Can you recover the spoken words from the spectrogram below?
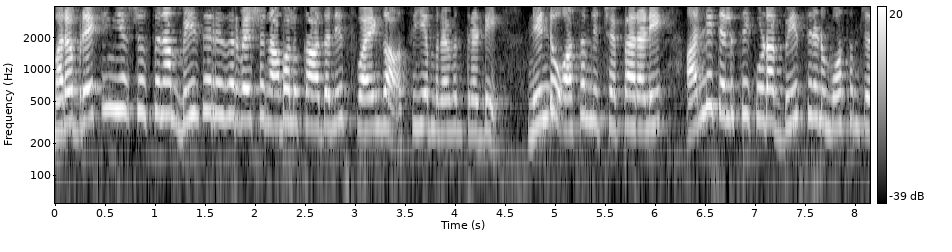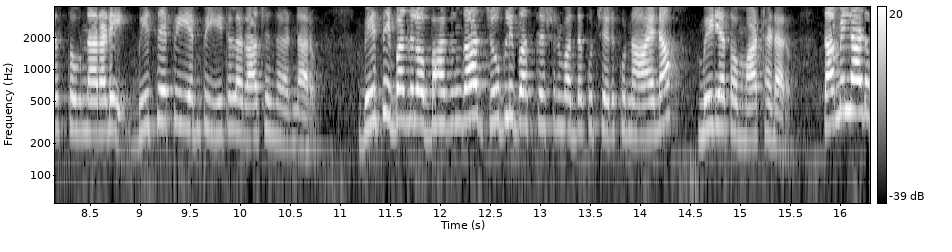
మరో బ్రేకింగ్ న్యూస్ చూస్తున్నాం. బీసీ రిజర్వేషన్ అమలు కాదని స్వయంగా సీఎం రేవంత్ రెడ్డి నిండు అసెంబ్లీ చెప్పారని అన్ని తెలిసి కూడా బీసీలను మోసం చేస్తూ ఉన్నారని బీజేపీ ఎంపీ ఈటల రాజేందర్ అన్నారు. బీసీ బంద్లో భాగంగా జూబ్లీ బస్ స్టేషన్ వద్దకు చేరుకున్న ఆయన మీడియాతో మాట్లాడారు. తమిళనాడు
